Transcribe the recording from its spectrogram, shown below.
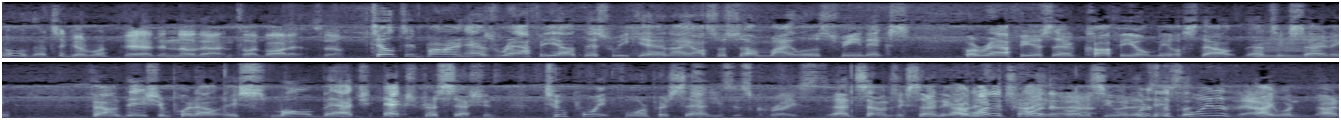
Oh, that's a good one. Yeah, I didn't know that until I bought it. So Tilted Barn has Raffi out this weekend. I also saw Milo's Phoenix, but Raffi is their coffee oatmeal stout. That's Mm. exciting. Foundation put out a small batch extra session, 2.4%. Jesus Christ. That sounds exciting. What I want to try it. I want to see what it tastes like. What is the like. point of that? I wouldn't. I,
